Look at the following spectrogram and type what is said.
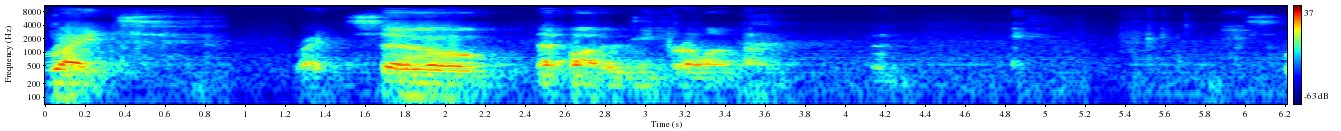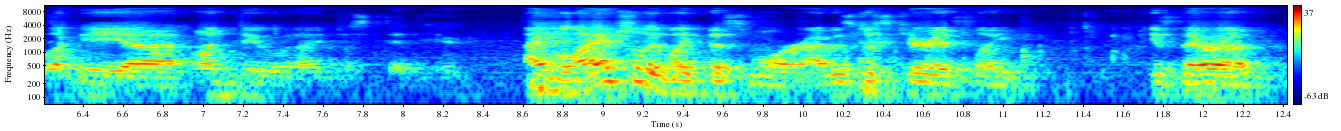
Right. Right. So That bothered me for a long time. so let me uh, undo what I just did here. I, well, I actually like this more. I was just curious, like, is there a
